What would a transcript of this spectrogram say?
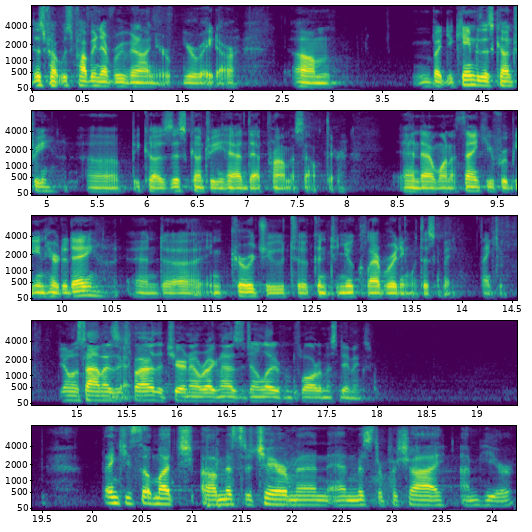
this was probably never even on your, your radar. Um, but you came to this country uh, because this country had that promise out there. And I want to thank you for being here today and uh, encourage you to continue collaborating with this committee. Thank you. Gentleman's time has expired. The chair now recognizes the gentlelady from Florida, Ms. Demings. Thank you so much, uh, Mr. Chairman and Mr. Pichai. I'm here.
